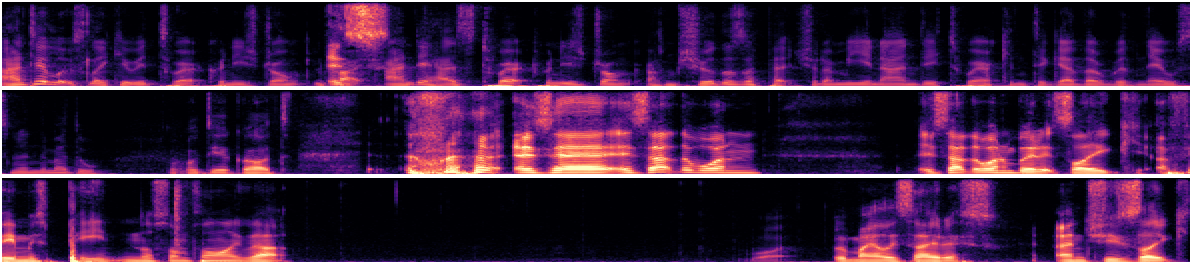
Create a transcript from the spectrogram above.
Andy looks like he would twerk when he's drunk. In It's- fact, Andy has twerked when he's drunk. I'm sure there's a picture of me and Andy twerking together with Nelson in the middle. Oh dear God. is uh is that the one? Is that the one where it's like a famous painting or something like that What? with Miley Cyrus, and she's like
